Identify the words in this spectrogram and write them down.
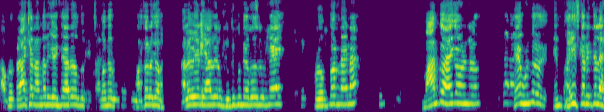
అప్పుడు ఫ్రాక్షన్ అందరు చేసినారు. కొందరు మసలుగా అరవై వేలు యాభై వేలు గుద్దుకునే రోజులు ఉన్నాయి. ఇప్పుడు ఒప్పుకోరు నాయన? మాకు హాయిగా ఉండు. ఏముండు నేను బహిష్కరించలే.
